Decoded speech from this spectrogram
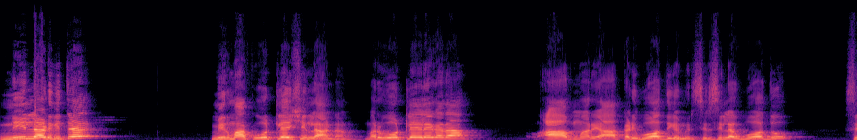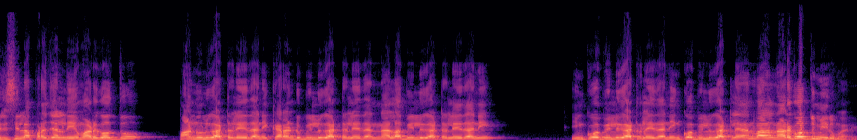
నీళ్ళు అడిగితే మీరు మాకు ఓట్లేసింలా అంటాను. మరి ఓట్లేయలే కదా. మరి అక్కడికి పోవద్దు ఇక మీరు. సిరిసిల్లకు పోవద్దు. సిరిసిల్ల ప్రజల్ని ఏం అడగొద్దు. పన్నులు కట్టలేదని కరెంటు బిల్లు కట్టలేదని నల్ల బిల్లు కట్టలేదని ఇంకో బిల్లు కట్టలేదని ఇంకో బిల్లు కట్టలేదని వాళ్ళని అడగొద్దు మీరు మరి.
